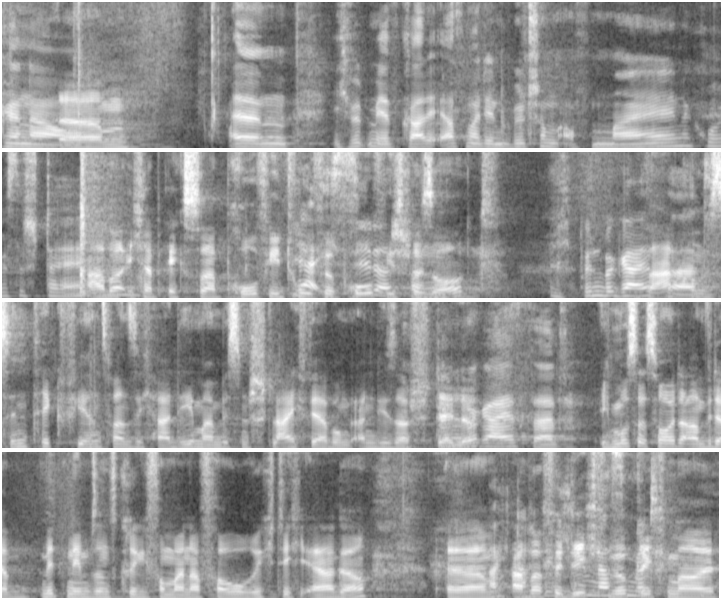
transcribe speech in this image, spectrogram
Genau. Ähm, ähm, ich würde mir jetzt gerade erstmal den Bildschirm auf meine Größe stellen. Aber ich habe extra Profi-Tool ja, für Profis besorgt. Ich bin begeistert. Wacom Cintiq 24 HD, mal ein bisschen Schleichwerbung an dieser Stelle. Ich bin begeistert. Ich muss das heute Abend wieder mitnehmen, sonst kriege ich von meiner Frau richtig Ärger. Ähm, dachte, aber für dich wirklich mit. mal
